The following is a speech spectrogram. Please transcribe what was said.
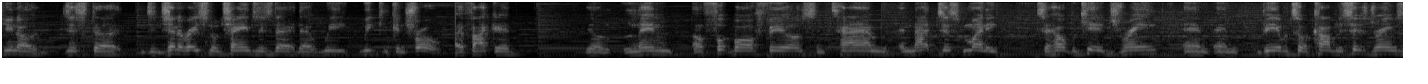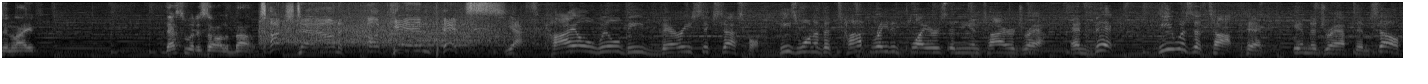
you know, just the, the generational changes that, that we, we can control. If I could, you know, lend a football field some time and not just money to help a kid dream and, and be able to accomplish his dreams in life, that's what it's all about. Touchdown again, Pitts. Yes, Kyle will be very successful. He's one of the top rated players in the entire draft. And Vick, he was a top pick in the draft himself.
